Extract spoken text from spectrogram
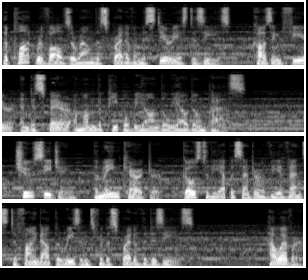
The plot revolves around the spread of a mysterious disease, causing fear and despair among the people beyond the Liaodong Pass. Chu Sijing, the main character, goes to the epicenter of the events to find out the reasons for the spread of the disease. However,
